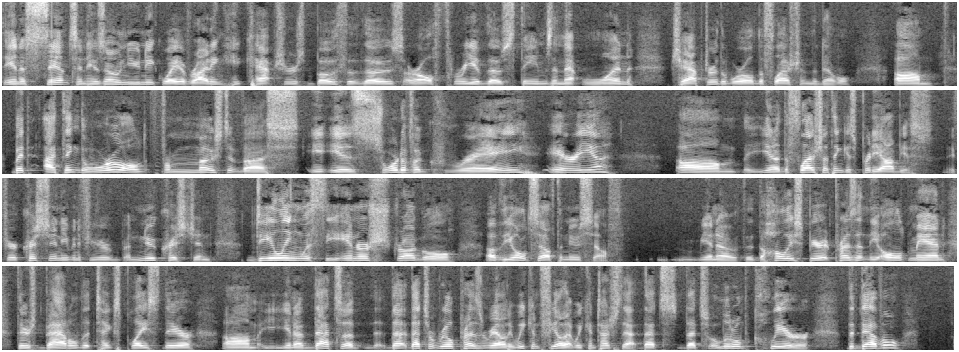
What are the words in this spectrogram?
in a sense, in his own unique way of writing, he captures both of those, or all three of those themes in that one chapter the world, the flesh, and the devil. Um, but I think the world, for most of us, is sort of a gray area um, you know, the flesh, I think, is pretty obvious. If you're a Christian, even if you're a new Christian, dealing with the inner struggle of the old self, the new self. You know, the, the Holy Spirit present, the old man, there's battle that takes place there. Um, you know, that's a, that, that's a real present reality. We can feel that. We can touch that. That's, that's a little clearer. The devil,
